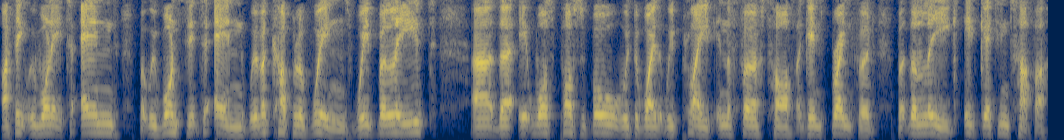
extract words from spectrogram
I think we wanted it to end, but we wanted it to end with a couple of wins. We believed uh, that it was possible with the way that we played in the first half against Brentford, but the league is getting tougher.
